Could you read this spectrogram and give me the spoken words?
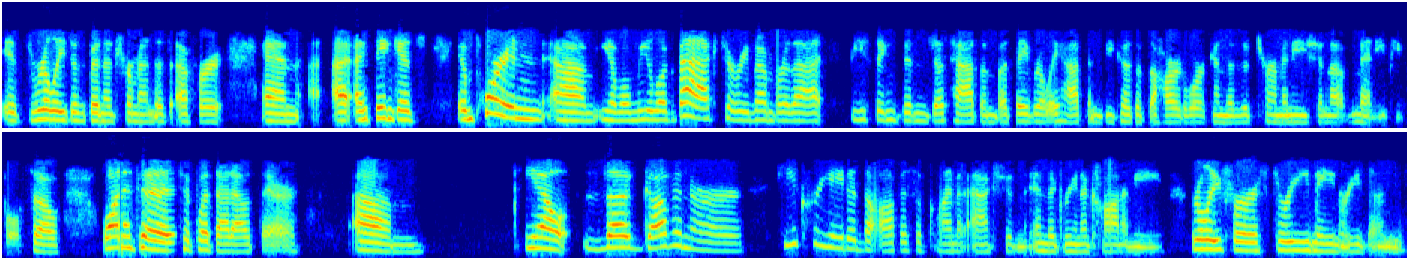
it's really just been a tremendous effort, and I, I think it's important, um, you know, when we look back to remember that these things didn't just happen, but they really happened because of the hard work and the determination of many people. So wanted to to put that out there. Um, you know, the governor he created the Office of Climate Action in the Green Economy really for three main reasons.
